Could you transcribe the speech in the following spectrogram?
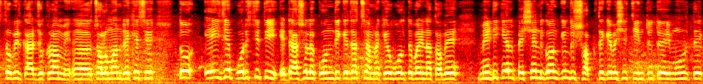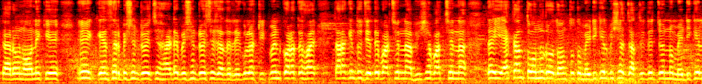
স্থবির কার্যক্রম চলমান রেখেছে। তো এই যে পরিস্থিতি, এটা আসলে কোন দিকে যাচ্ছে আমরা কেউ বলতে পারি না, তবে মেডিকেল পেশেন্টগণ কিন্তু সব থেকে বেশি চিন্তিত এই মুহূর্তে, কারণ অনেকে ক্যান্সার পেশেন্ট রয়েছে, হার্টের পেশেন্ট রয়েছে, যাদের রেগুলার ট্রিটমেন্ট করাতে হয়, তারা কিন্তু যেতে পারছেন না, ভিসা পাচ্ছেন না। তাই একান্ত অনুরোধ, অন্তত মেডিকেল ভিসার যাত্রীদের জন্য মেডিকেল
